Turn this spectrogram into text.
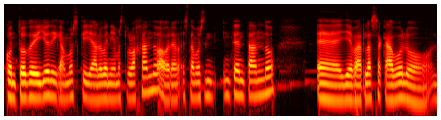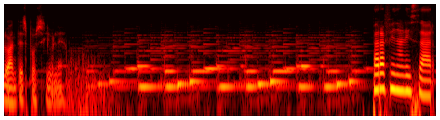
con todo ello, digamos que ya lo veníamos trabajando, ahora estamos intentando eh, llevarlas a cabo lo, antes posible. Para finalizar,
